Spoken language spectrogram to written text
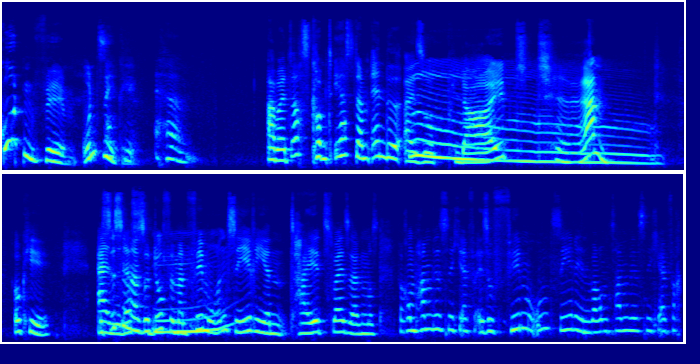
guten Film und Serien. Okay. Ähm. Aber das kommt erst am Ende, also bleibt dran. Okay. Es Also ist immer so doof, wenn man Filme und Serien Teil 2 sagen muss. Warum haben wir es nicht einfach, also Filme und Serien, warum haben wir es nicht einfach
